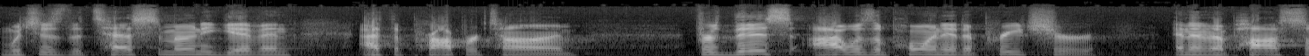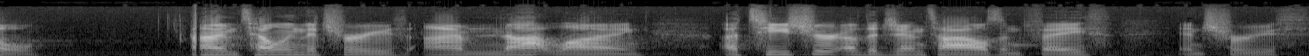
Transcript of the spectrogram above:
which is the testimony given at the proper time. For this I was appointed a preacher and an apostle. I am telling the truth. I am not lying. A teacher of the Gentiles in faith and truth.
